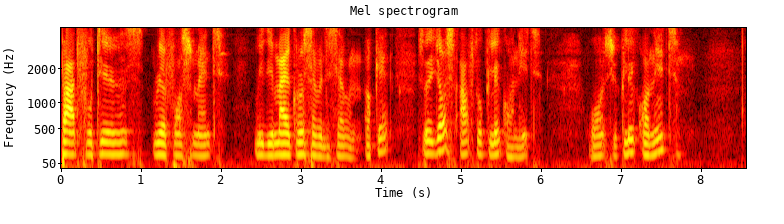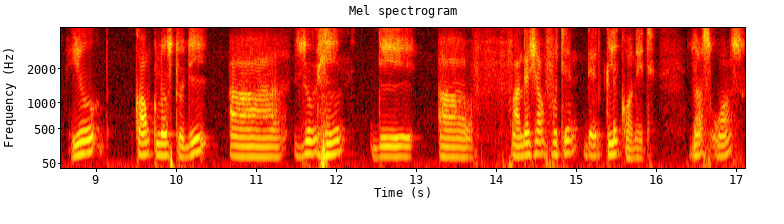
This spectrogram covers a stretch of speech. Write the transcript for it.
part footings reinforcement with the micro 77 okay? So you just have to click on it. Once you click on it you come close to the uh, zoom in the uh, foundation footing then click on it just once.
